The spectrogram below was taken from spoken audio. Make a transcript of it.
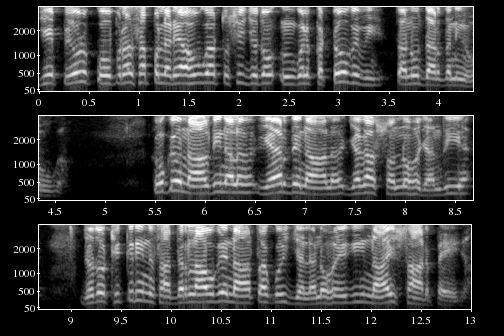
ਜੇ ਪਿਓਰ ਕੋਪਰਾ ਸੱਪ ਲੜਿਆ ਹੋਊਗਾ, ਤੁਸੀਂ ਜਦੋਂ ਉਂਗਲ ਕੱਟੋਗੇ ਵੀ, ਤੁਹਾਨੂੰ ਦਰਦ ਨਹੀਂ ਹੋਊਗਾ। ਕਿਉਂਕਿ ਉਹ ਨਾਲ ਦੀ ਨਾਲ, ਜ਼ਹਿਰ ਦੇ ਨਾਲ ਜਗ੍ਹਾ ਸੁੰਨ ਹੋ ਜਾਂਦੀ ਹੈ। ਜਦੋਂ ਠਿਕਰੀ ਨਸਾਦਰ ਲਾਓਗੇ, ਨਾ ਤਾਂ ਕੋਈ ਜਲਨ ਹੋਏਗੀ, ਨਾ ਹੀ ਸਾੜ ਪਏਗਾ।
